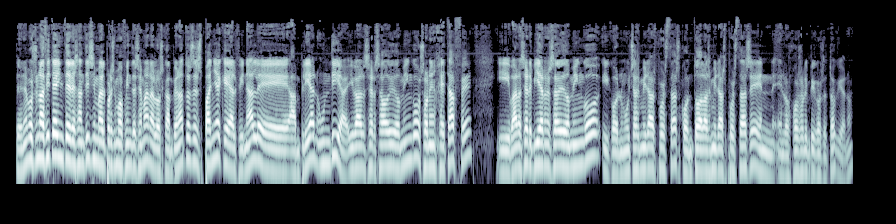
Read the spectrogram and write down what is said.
Tenemos una cita interesantísima el próximo fin de semana, los campeonatos de España que al final eh, amplían un día, iban a ser sábado y domingo, son en Getafe y van a ser viernes, sábado y domingo y con muchas miras puestas, con todas las miras puestas en, en los Juegos Olímpicos de Tokio, ¿no?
